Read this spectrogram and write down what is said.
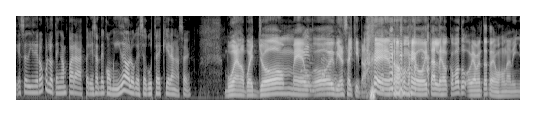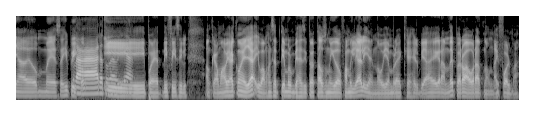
ese dinero pues lo tengan para experiencias de comida o lo que sea que ustedes quieran hacer. Bueno, pues yo me Cuéntame. voy bien cerquita. no me voy tan lejos como tú. Obviamente tenemos una niña de dos meses y pico. Claro, todavía. Y pues es difícil, aunque vamos a viajar con ella y vamos en septiembre un viajecito a Estados Unidos familiar y en noviembre es que es el viaje grande, pero ahora no, no hay forma.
